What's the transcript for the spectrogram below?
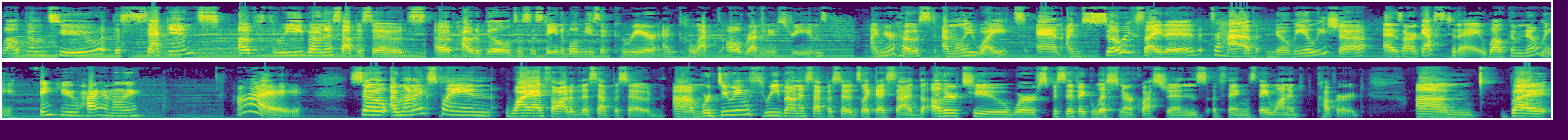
Welcome to the second of three bonus episodes of How to Build a Sustainable Music Career and Collect All Revenue Streams. I'm your host, Emily White, and I'm so excited to have Nomi Alicia as our guest today. Welcome, Nomi. Thank you. Hi, Emily. Hi. So, I want to explain why I thought of this episode. Um, we're doing three bonus episodes, like I said. The other two were specific listener questions of things they wanted covered. Um, but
